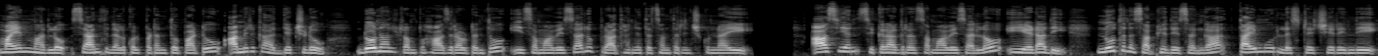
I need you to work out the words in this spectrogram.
మయన్మార్లో శాంతి నెలకొల్పడంతో పాటు అమెరికా అధ్యక్షుడు డొనాల్డ్ ట్రంప్ హాజరవడంతో ఈ సమావేశాలు ప్రాధాన్యత సంతరించుకున్నాయి. ఆసియన్ శిఖరాగ్ర సమావేశాల్లో ఈ ఏడాది నూతన సభ్యదేశంగా తైమూర్ లెస్టే చేరింది.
